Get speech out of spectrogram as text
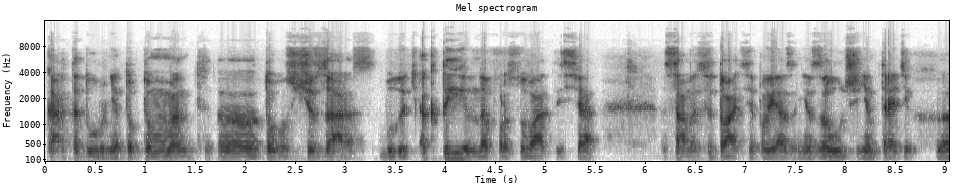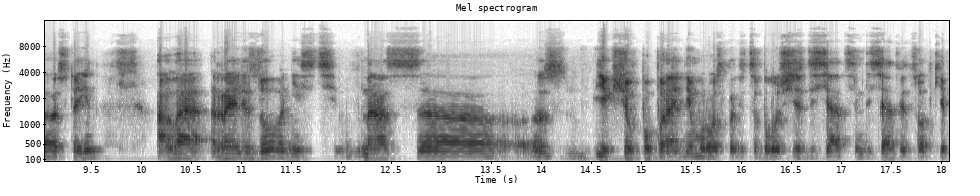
Карта дурня, тобто момент е, того, що зараз будуть активно форсуватися саме ситуація пов'язана з залученням третіх е, сторін, але реалізованість в нас, е, якщо в попередньому розкладі це було 60-70% е,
